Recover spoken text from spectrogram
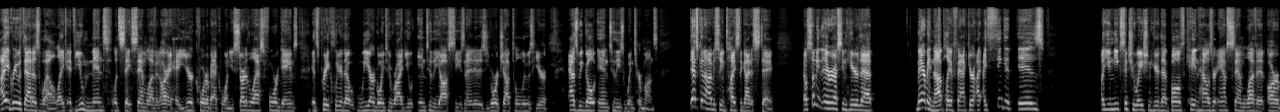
I agree with that as well. Like if you mint, let's say Sam Leavitt, all right, hey, you're quarterback one. You started the last four games. It's pretty clear that we are going to ride you into the offseason, and it is your job to lose here as we go into these winter months that's going to obviously entice the guy to stay. Now, something interesting here that may or may not play a factor. I, I think it is a unique situation here that both Katin Houser and Sam Leavitt are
